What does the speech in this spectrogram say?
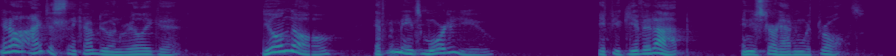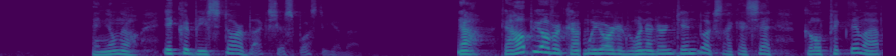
you know, I just think I'm doing really good, you'll know if it means more to you if you give it up and you start having withdrawals. Then you'll know. It could be Starbucks you're supposed to give up. Now, to help you overcome, we ordered 110 books. Like I said, go pick them up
